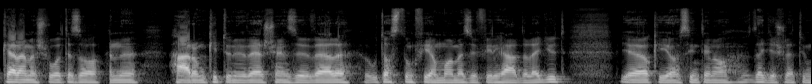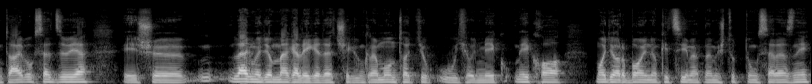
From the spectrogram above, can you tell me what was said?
kellemes volt ez a három kitűnő versenyzővel. Utaztunk fiammal, Mezőfi Rihárdal együtt, ugye, aki a, szintén az Egyesületünk tájbox edzője, és legnagyobb megelégedettségünkre mondhatjuk úgy, hogy még, még ha magyar bajnoki címet nem is tudtunk szerezni,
